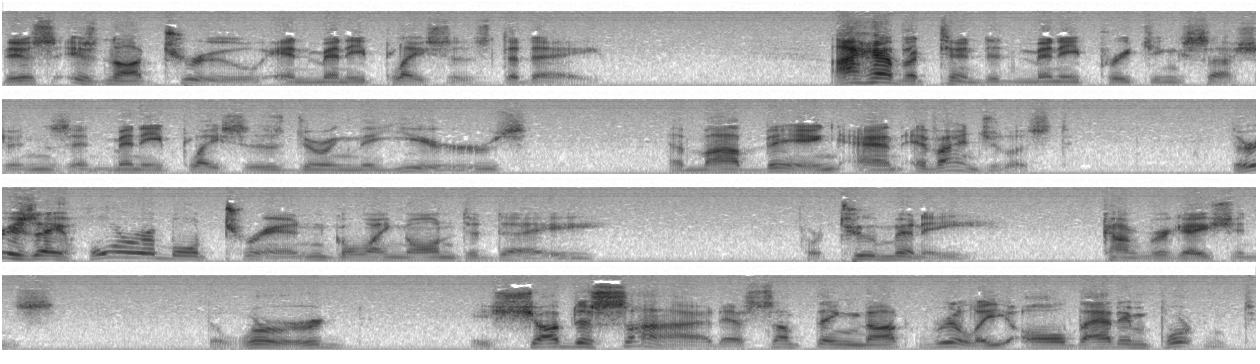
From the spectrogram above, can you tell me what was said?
This is not true in many places today. I have attended many preaching sessions in many places during the years of my being an evangelist. There is a horrible trend going on today for too many congregations. The Word is shoved aside as something not really all that important.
